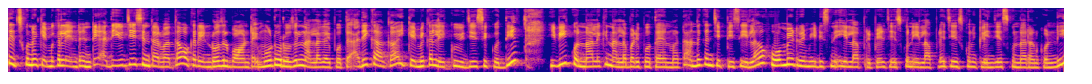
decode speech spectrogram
తెచ్చుకున్న కెమికల్ ఏంటంటే అది యూజ్ చేసిన తర్వాత ఒక రెండు రోజులు బాగుంటాయి మూడు రోజులు నల్లగా అయిపోతాయి. అది కాక ఈ కెమికల్ ఎక్కువ యూజ్ చేసి కొద్దీ ఇవి కొన్నాళ్ళకి నల్లబడిపోతాయి అనమాట అందుకని చెప్పేసి ఇలా హోమ్ మేడ్ రెమెడీస్ని ఇలా ప్రిపేర్ చేసుకుని ఇలా అప్లై చేసుకుని క్లీన్ చేసుకున్నారనుకోండి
